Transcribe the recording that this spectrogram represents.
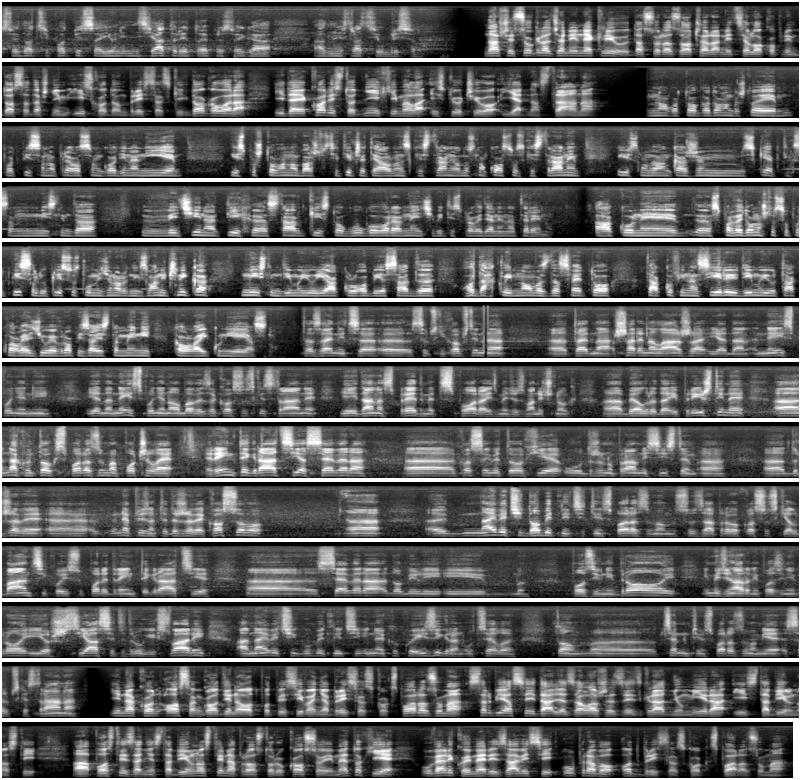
svedoci potpisa i oni inicijatori, to je pre svega administracija u Briselu. Naši sugrađani ne kriju da su razočarani celokupnim dosadašnjim ishodom briselskih dogovora i da je korist od njih imala isključivo jedna strana. Mnogo toga od onoga što je potpisano pre 8 godina nije ispoštovano, bar što se tiče te albanske strane, odnosno kosovske strane. Iskreno da vam kažem, skeptik sam, mislim da većina tih stavki iz tog ugovora neće biti sprovedene na terenu. Ako ne e, sprovede ono što su potpisali u prisustvu međunarodnih zvaničnika, mislim da imaju jako lobije sad odakle im novac da sve to tako finansiraju, da imaju takva leđa u Evropi, zaista meni kao lajku nije jasno. Ta zajednica e, srpskih opština E, ta jedna šarena laža, jedan neispunjeni, jedna neispunjena obaveza kosovske strane je i danas predmet spora između zvaničnog e, Beograda i Prištine. E, nakon tog sporazuma počela je reintegracija severa Kosova i Metohije u državnopravni sistem države, nepriznate države Kosovo. Najveći dobitnici tim sporazumom su zapravo kosovski Albanci koji su pored reintegracije severa dobili i pozivni broj i međunarodni pozivni broj i još sijaset drugih stvari, a najveći gubitnici i neko ko je izigran u celom tom celim tim sporazumom je srpska strana. I nakon osam godina od potpisivanja briselskog sporazuma, Srbija se i dalje zalaže za izgradnju mira i stabilnosti, a postizanje stabilnosti na prostoru Kosova i Metohije u velikoj meri zavisi upravo od briselskog sporazuma.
